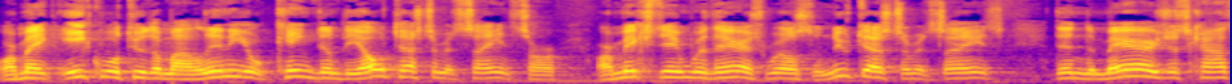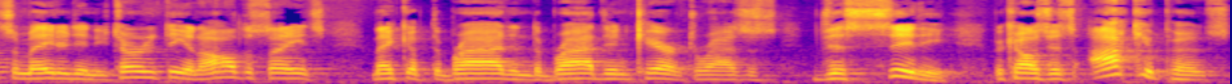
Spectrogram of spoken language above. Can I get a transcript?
or make equal to the millennial kingdom. The Old Testament saints are, are mixed in with there as well as the New Testament saints. Then the marriage is consummated in eternity, and all the saints make up the bride, and the bride then characterizes this city because its occupants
